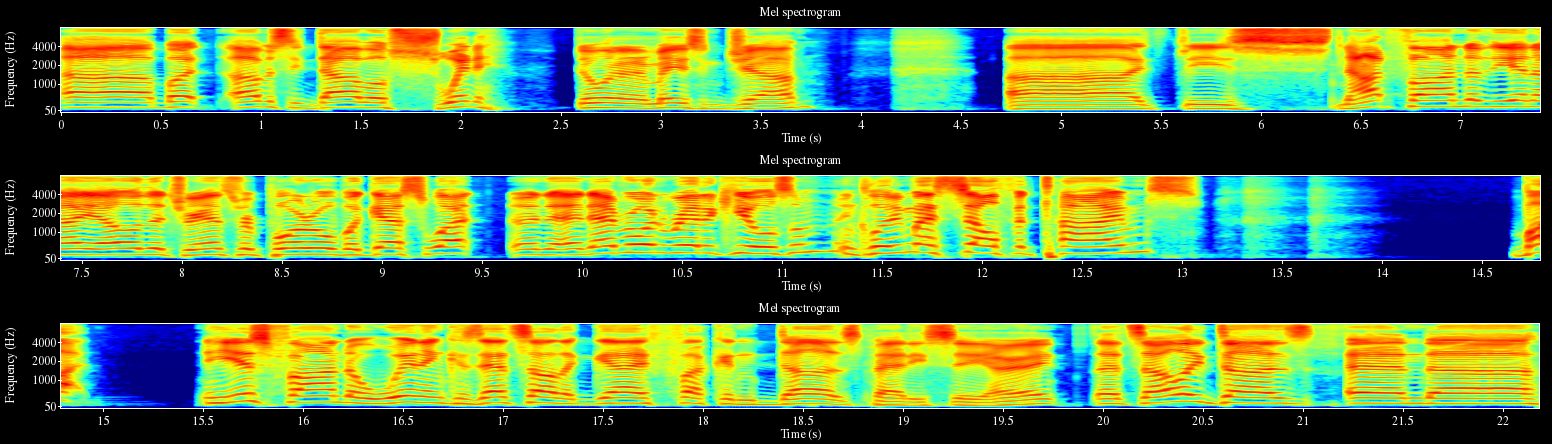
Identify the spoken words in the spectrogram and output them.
uh, but obviously Dabo Swinney doing an amazing job. Uh, he's not fond of the NIL, the transfer portal, but guess what? And, and everyone ridicules him, including myself at times. But he is fond of winning because that's all the guy fucking does, Patty C. All right, that's all he does. And uh,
